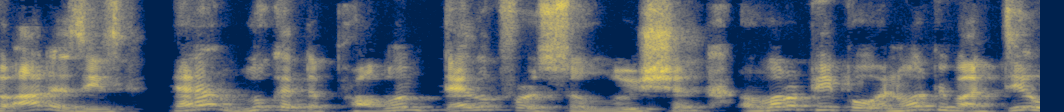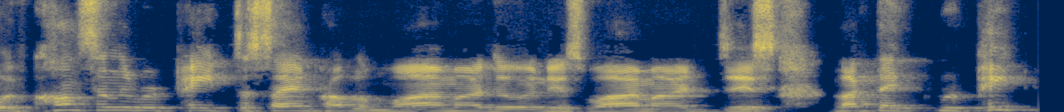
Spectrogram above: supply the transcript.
to others is they don't look at the problem, they look for a solution. A lot of people, and a lot of people I deal with constantly repeat the same problem. Why am I doing this? Why am I this? Like they repeat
